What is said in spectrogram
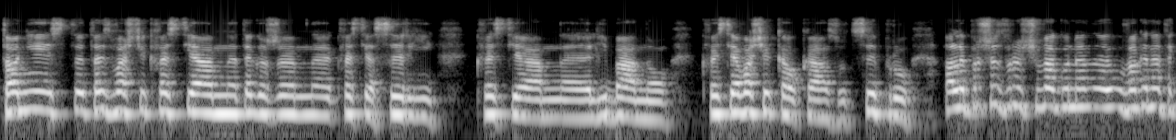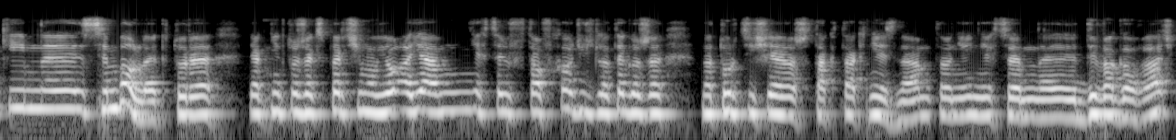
To nie jest, to jest właśnie kwestia tego, że kwestia Syrii, kwestia Libanu, kwestia właśnie Kaukazu, Cypru, ale proszę zwrócić uwagę na, uwagę na takie symbole, które jak niektórzy eksperci mówią, a ja nie chcę już w to wchodzić, dlatego że na Turcji się aż tak, tak nie znam, to nie, nie chcę dywagować.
